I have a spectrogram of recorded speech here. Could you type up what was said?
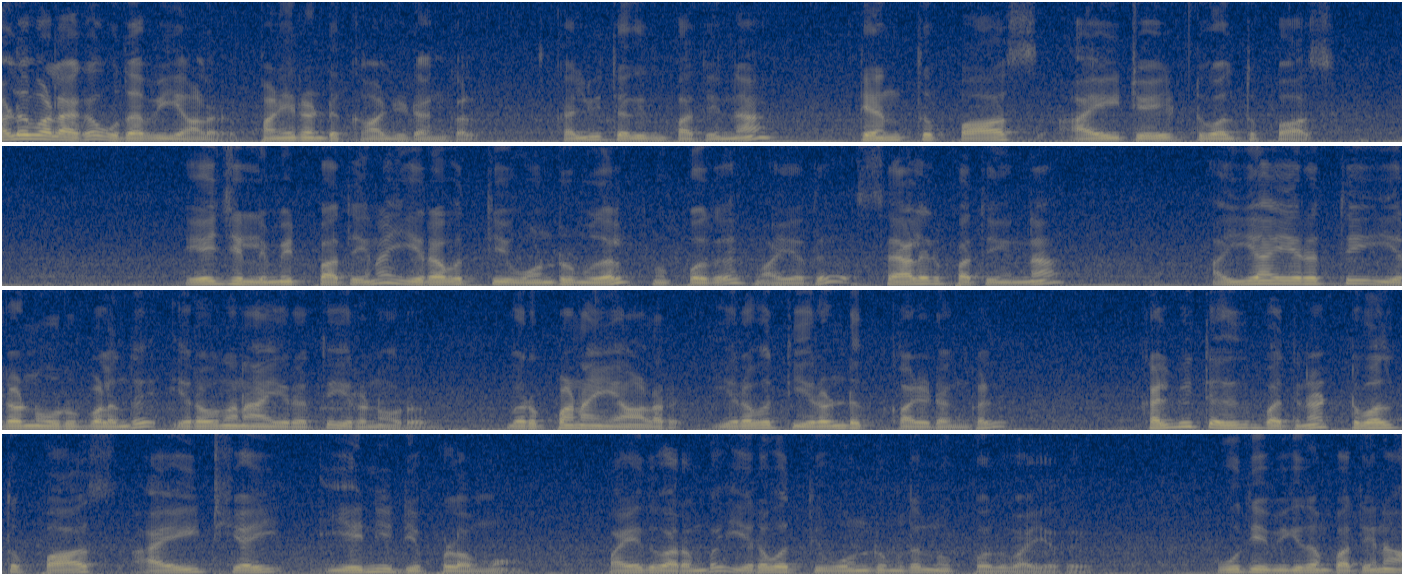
அலுவலக உதவியாளர் பன்னிரெண்டு காலிடங்கள். கல்வி தகுதின்னு பார்த்தீங்கன்னா tenth pass ITI twelfth pass age limit பார்த்தீங்கன்னா இருபத்தி ஒன்று முதல் முப்பது வயது. சேலரி பார்த்தீங்கன்னா ஐயாயிரத்தி இருநூறுபாலேருந்து இருபதனாயிரத்தி இருநூறு. விற்பனையாளர் இருபத்தி இரண்டு காலிடங்கள். கல்வி தகுதி பார்த்தீங்கன்னா twelfth pass ITI any diploma. வயது வரம்பு இருபத்தி ஒன்று முதல் முப்பது வயது. ஊதிய விகிதம் பார்த்தீங்கன்னா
